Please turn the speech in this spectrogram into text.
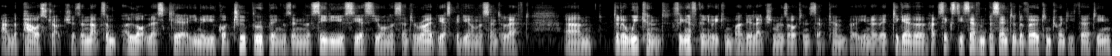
and the power structures, and that's a, a lot less clear. You know, you've got two groupings in the CDU, CSU on the centre right, the SPD on the centre left um, that are weakened, significantly weakened by the election result in September. You know, they together had 67% of the vote in 2013.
